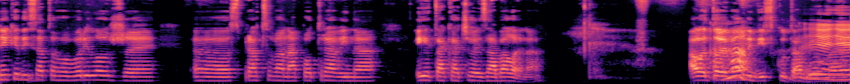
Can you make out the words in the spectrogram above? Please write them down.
niekedy sa to hovorilo, že uh, spracovaná potravina je taká, čo je zabalená. Ale to Aha. je veľmi diskutabilné. Nie, nie,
